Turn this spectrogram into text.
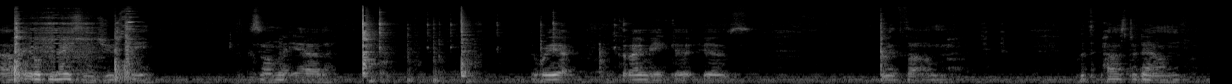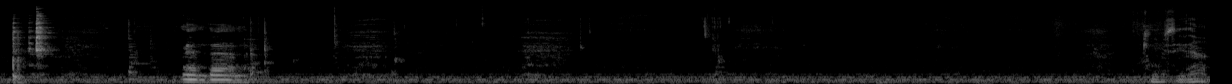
uh, it'll be nice and juicy. So I'm gonna add the way I, that I make it is with um, put the pasta down and then Can you see that?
